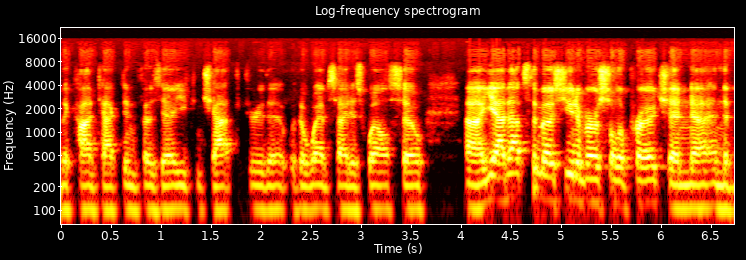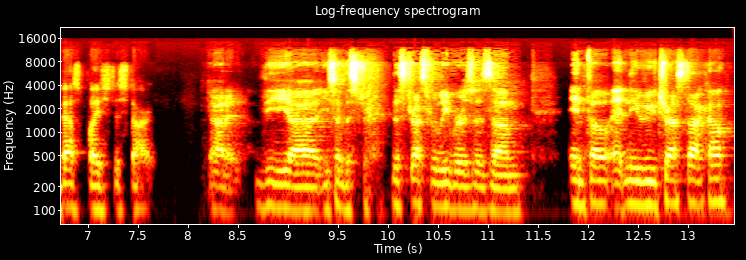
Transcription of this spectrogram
the contact info is there. You can chat through the with the website as well. So, uh, yeah, that's the most universal approach and uh, and the best place to start. Got it. The uh, you said the st- the stress relievers is um, info at nuviewtrust.com.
